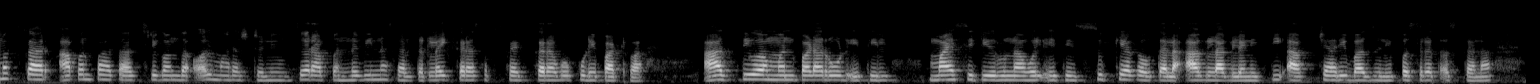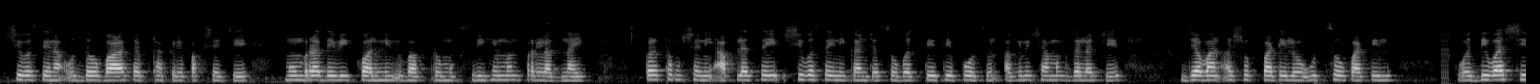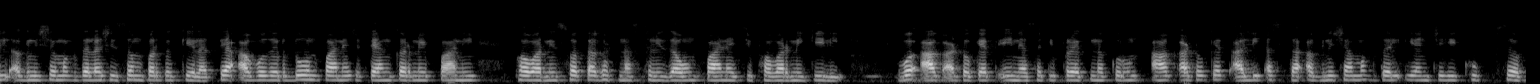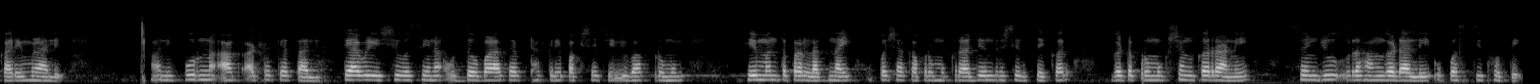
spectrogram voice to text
नमस्कार आपण पाहता श्रीगोंदा ऑल महाराष्ट्र न्यूज जर आपण नवीन नसाल तर लाईक करा सबस्क्राईब करा व पुढे पाठवा. आज दिवा मनपाडा रोड येथील माय सिटी रुणावल येथे सुख्या गवताला आग लागल्याने ती आग चारी बाजूने पसरत असताना शिवसेना उद्धव बाळासाहेब ठाकरे पक्षाचे मुंब्रादेवी कॉलनी विभाग प्रमुख श्री हेमंत प्रल्हाद नाईक प्रथम क्षणी आपल्या शिवसैनिकांच्या सोबत तेथे पोहोचून अग्निशामक दलाचे जवान अशोक पाटील व उत्सव पाटील व दिवाशील अग्निशमक दलाशी संपर्क केला. त्या अगोदर दोन पाण्याच्या टँकरने पाणी फवारणी स्वतः घटनास्थळी जाऊन पाण्याची फवारणी केली व आग आटोक्यात येण्यासाठी प्रयत्न करून आग आटोक्यात आली असता अग्निशामक दल यांचेही खूप सहकार्य मिळाले आणि पूर्ण आग आटोक्यात आली. त्यावेळी शिवसेना उद्धव बाळासाहेब ठाकरे पक्षाचे विभाग प्रमुख हेमंत प्रल्हाद नाईक, उपशाखा प्रमुख राजेंद्र शिरसेकर गटप्रमुख शंकर राणे, संजू रहांगडाले उपस्थित होते.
